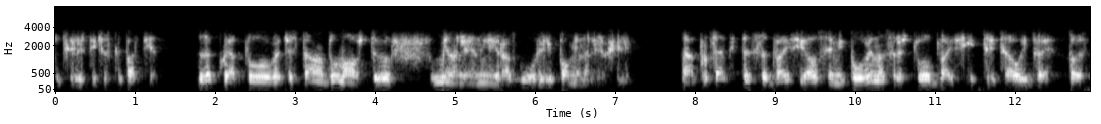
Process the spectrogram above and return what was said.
социалистическа партия, за която вече стана дума още в миналия ни разговор или по-миналия филип. Процентите са 28,5 срещу 23,2. Тоест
